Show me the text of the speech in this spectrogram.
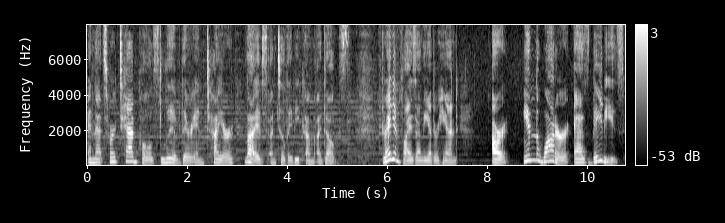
and that's where tadpoles live their entire lives until they become adults. Dragonflies, on the other hand, are in the water as babies,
